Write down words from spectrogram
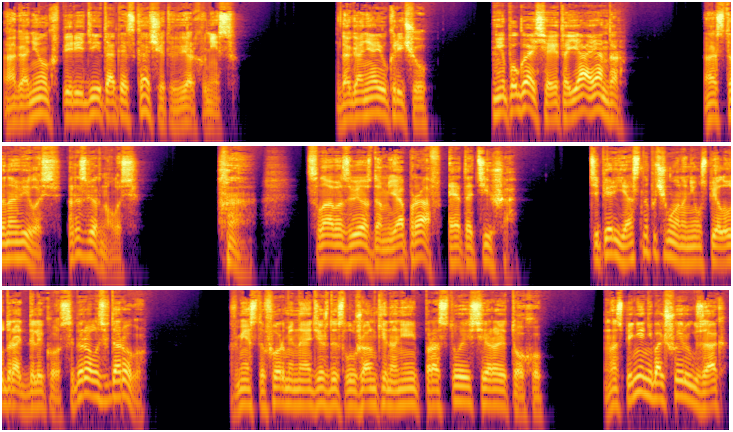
Огонек впереди так и скачет вверх-вниз. Догоняю, кричу. «Не пугайся, это я, Эндер!» Остановилась, развернулась. Ха, слава звездам, я прав, это Тиша. Теперь ясно, почему она не успела удрать далеко, собиралась в дорогу. Вместо форменной одежды служанки на ней простое серое тоху. На спине небольшой рюкзак.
